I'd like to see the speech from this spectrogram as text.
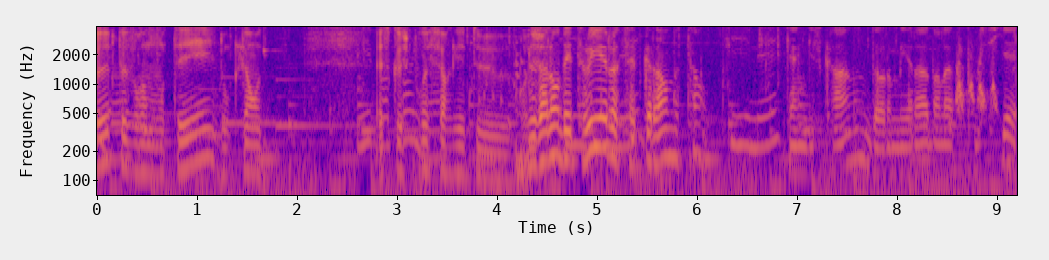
eux peuvent remonter. Donc là, on- est-ce que je pourrais faire les deux Nous allons détruire cette grande tente. Genghis Khan dormira dans la poussière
